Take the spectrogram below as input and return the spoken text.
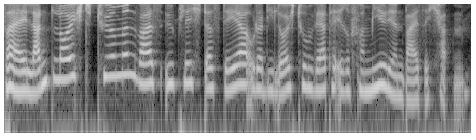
Bei Landleuchttürmen war es üblich, dass der oder die Leuchtturmwärter ihre Familien bei sich hatten.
